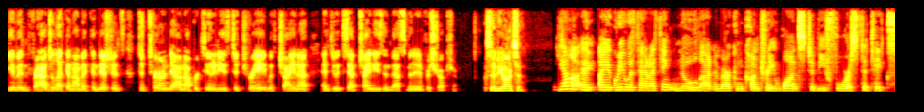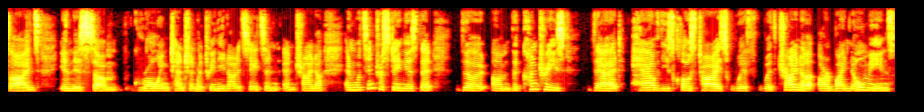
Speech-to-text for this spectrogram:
given fragile economic conditions, to turn down opportunities to trade with China and to accept Chinese investment in infrastructure. Cindy Arnson. Yeah, I, I, agree with that. I think no Latin American country wants to be forced to take sides in this um, growing tension between the United States and, and China. And what's interesting is that the um, the countries that have these close ties with with China are by no means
